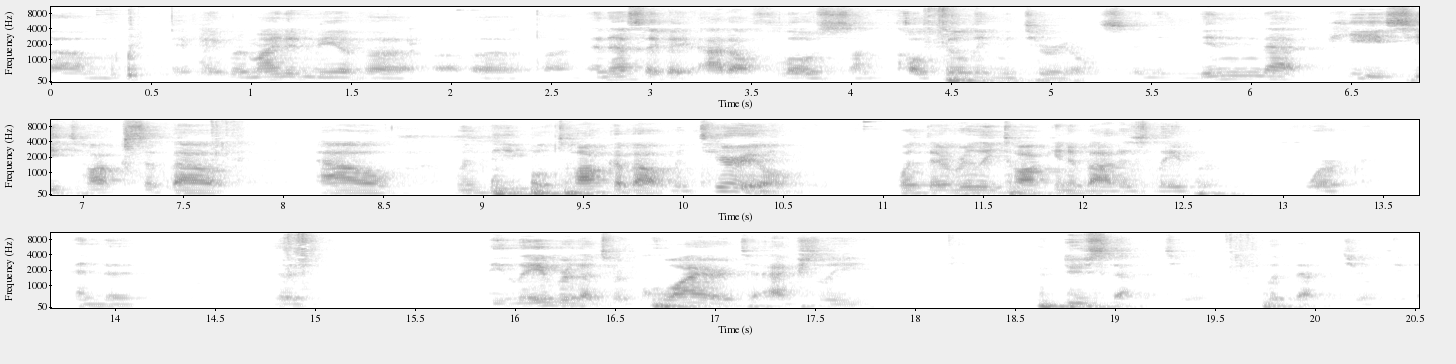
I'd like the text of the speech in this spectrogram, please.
um, it, it, reminded me of, a, of a, an essay by Adolf Loos called Building Materials. And in that piece, he talks about how when people talk about material, what they're really talking about is labor, work, and the, the, the labor that's required to actually produce that material, put that material together.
